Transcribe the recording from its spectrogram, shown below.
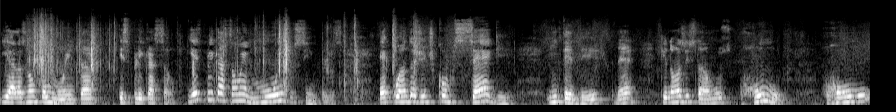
e elas não têm muita explicação. E a explicação é muito simples. É quando a gente consegue entender, né, que nós estamos rumo rumo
